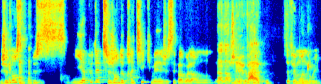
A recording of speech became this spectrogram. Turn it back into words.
je pense qu'il y a peut-être ce genre de pratique, mais je ne sais pas. Voilà. non, non, je, pas, ça fait moins de bruit.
